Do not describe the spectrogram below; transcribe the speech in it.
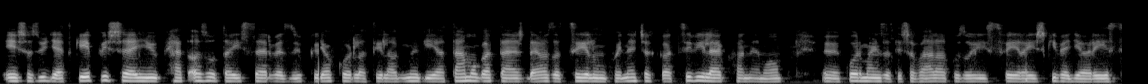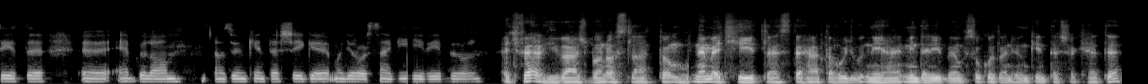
és az ügyet képviseljük, hát azóta is szervezzük gyakorlatilag mögé a támogatást, de az a célunk, hogy ne csak a civilek, hanem a kormányzat és a vállalkozói szféra is kivegye a részét ebből a, az önkéntesség Magyarországi évéből. Egy felhívásban azt láttam, hogy nem egy hét lesz, tehát ahogy néhány, minden évben szokott lenni önkéntesek hete,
